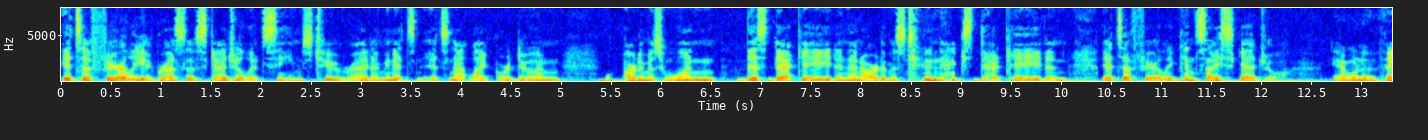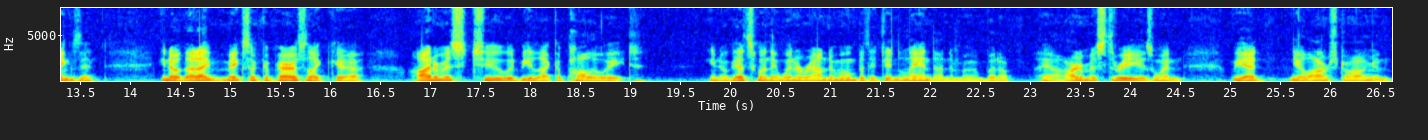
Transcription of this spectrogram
It's a fairly aggressive schedule, it seems, too, right? I mean, it's it's not like we're doing Artemis 1 this decade and then Artemis 2 next decade. And it's a fairly concise schedule. Yeah, one of the things that, you know, that I make some comparison like uh, Artemis 2 would be like Apollo 8. You know, that's when they went around the moon, but they didn't land on the moon. But uh, you know, Artemis 3 is when we had Neil Armstrong and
